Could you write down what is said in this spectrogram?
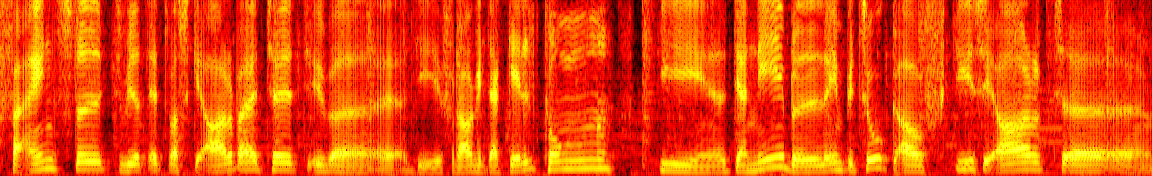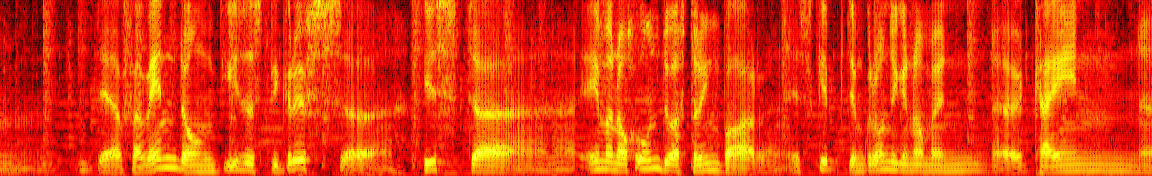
vereinzelt, wird etwas gearbeitet über äh, die Frage der Geltung, die, der Nebel in Bezug auf diese Art äh, der Verwendung dieses Begriffs äh, ist äh, immer noch undurchdringbar. Es gibt im Grunde genommen äh, kein, äh,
